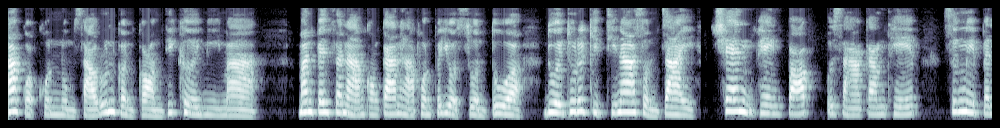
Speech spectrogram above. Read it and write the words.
มากกว่าคนหนุ่มสาวรุ่นก่อนๆที่เคยมีมา มันเป็นสนามของการหาผลประโยชน์ส่วนตัว โดวยธุรกิจที่น่าสนใจ เช่น เพลงป๊อป อุตสาหกรรมเทปซึ่งมีเป็น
